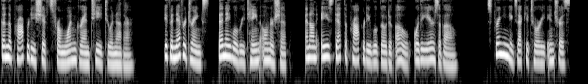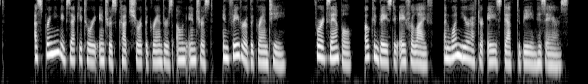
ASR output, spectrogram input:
then the property shifts from one grantee to another. If A never drinks, then A will retain ownership, and on A's death the property will go to O or the heirs of O. Springing executory interest. A springing executory interest cuts short the grantor's own interest, in favor of the grantee. For example, O conveys to A for life, and one year after A's death to B and his heirs.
